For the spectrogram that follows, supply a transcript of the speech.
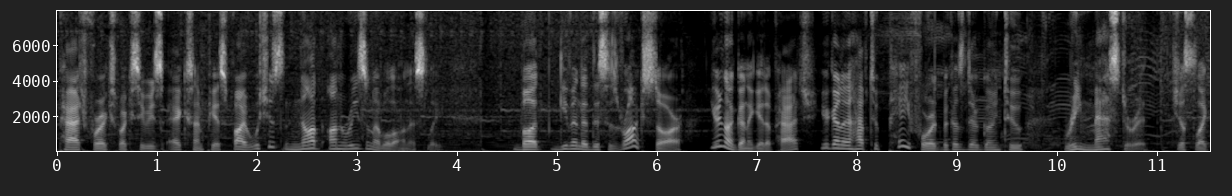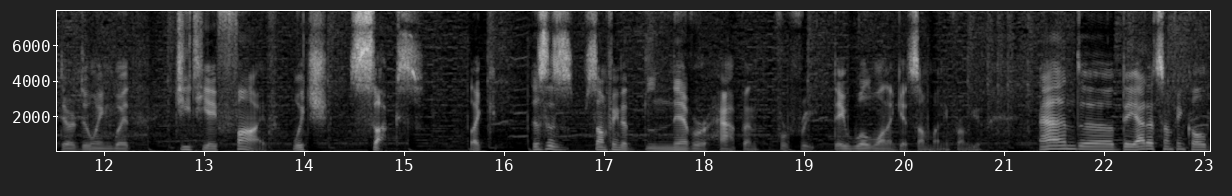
patch for Xbox Series X and PS5, which is not unreasonable, honestly. But given that this is Rockstar, you're not gonna get a patch. You're gonna have to pay for it because they're going to remaster it, just like they're doing with GTA 5, which sucks. Like, this is something that never happened for free. They will want to get some money from you. And uh, they added something called,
